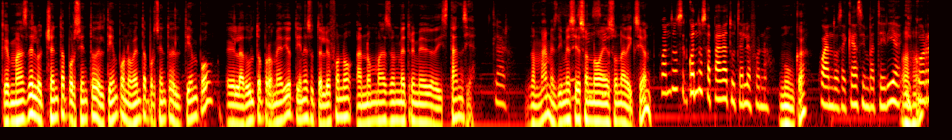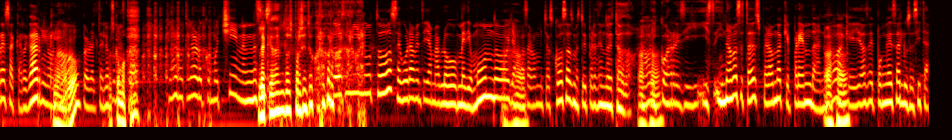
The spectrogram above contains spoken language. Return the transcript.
que más del 80% del tiempo, 90% del tiempo, el adulto promedio tiene su teléfono a no más de un metro y medio de distancia. Claro. No mames, dime Sí, si eso sí, no sí. es una adicción. ¿Cuándo, se- cuándo se apaga tu teléfono? Nunca. Cuando se queda sin batería y Ajá. corres a cargarlo, Claro. ¿no? Pero el teléfono como, está... Claro, claro, como chin. En Le quedan 2%, corre, corre, dos corre, minutos seguramente ya me habló medio mundo, ya Ajá. pasaron muchas cosas, me estoy perdiendo de todo, ¿no? Ajá. Y corres y, y- y nada más estás esperando a que prenda, ¿no? A que ya se ponga esa lucecita.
